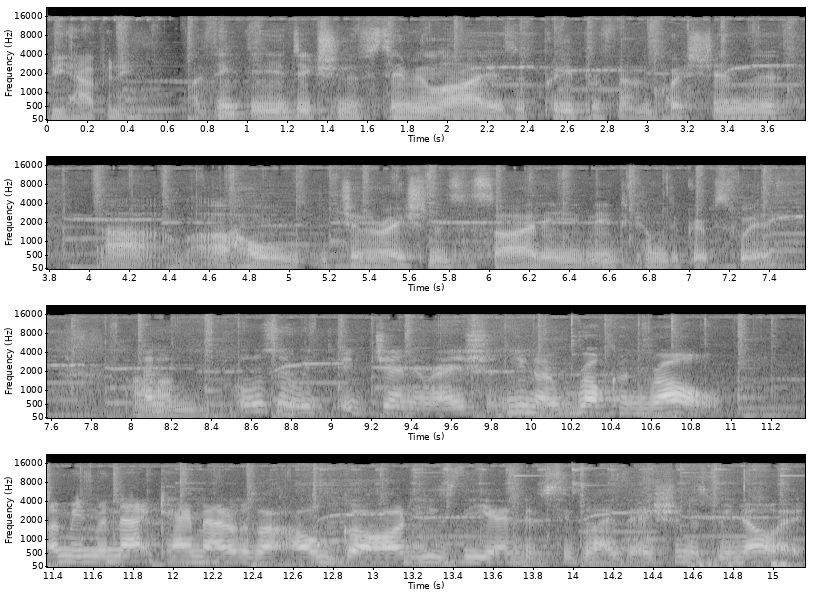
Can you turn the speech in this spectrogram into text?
be happening. I think the addiction of stimuli is a pretty profound question that uh, a whole generation of society need to come to grips with. And um, also with a generation, you know, rock and roll. I mean, when that came out, it was like, oh God, here's the end of civilization as we know it.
